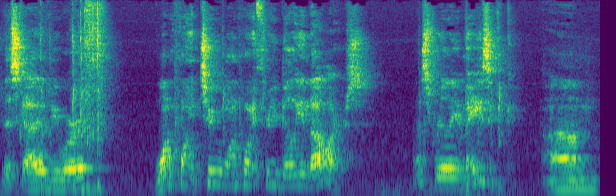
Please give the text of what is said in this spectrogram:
this guy would be worth 1.2, 1.3 billion dollars. That's really amazing. Um,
